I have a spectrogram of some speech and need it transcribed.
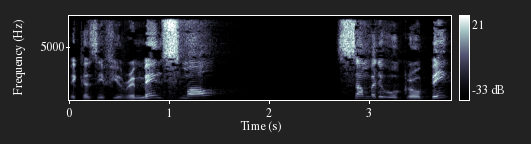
Because if you remain small, somebody will grow big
